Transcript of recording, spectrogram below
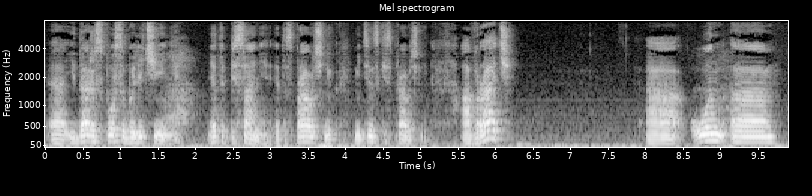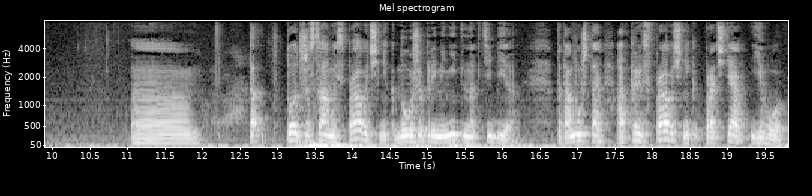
э, и даже способы лечения. Это писание, это справочник, медицинский справочник. А врач, э, он э, э, тот же самый справочник, но уже применительно к тебе. Потому что, открыв справочник, прочтя его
